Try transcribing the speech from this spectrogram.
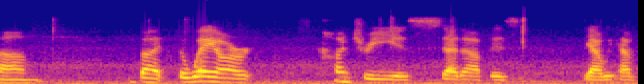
Um, but the way our country is set up is, yeah, we have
